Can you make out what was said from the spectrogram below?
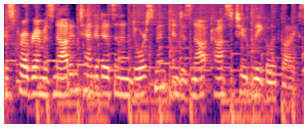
This program is not intended as an endorsement and does not constitute legal advice.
